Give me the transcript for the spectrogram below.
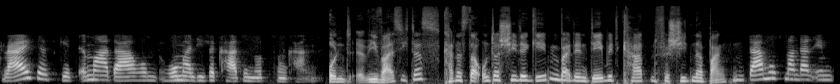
Gleiche. Es geht immer darum, wo man diese Karte nutzen kann. Und äh, wie weiß ich das? Kann es da Unterschiede geben bei den Debitkarten verschiedener Banken? Da muss man dann eben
